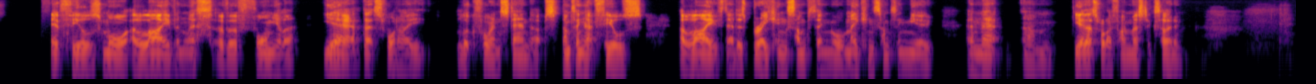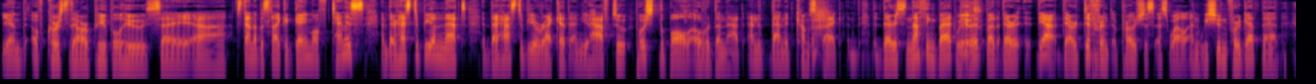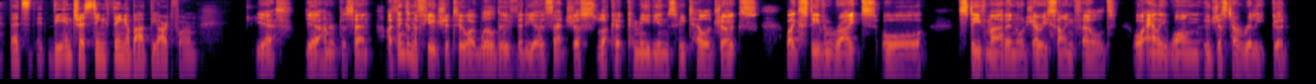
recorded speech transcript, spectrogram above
it feels more alive and less of a formula. Yeah that's what i look for in stand-ups something that feels alive that is breaking something or making something new and that um yeah that's what i find most exciting yeah, and of course there are people who say uh, stand up is like a game of tennis, and there has to be a net, there has to be a racket, and you have to push the ball over the net, and then it comes back. there is nothing bad with yes. it, but there, yeah, there are different approaches as well, and we shouldn't forget that. That's the interesting thing about the art form. Yes, yeah, 100%. I think in the future too, I will do videos that just look at comedians who tell jokes like Steven Wright or Steve Martin or Jerry Seinfeld or Ali Wong who just tell really good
